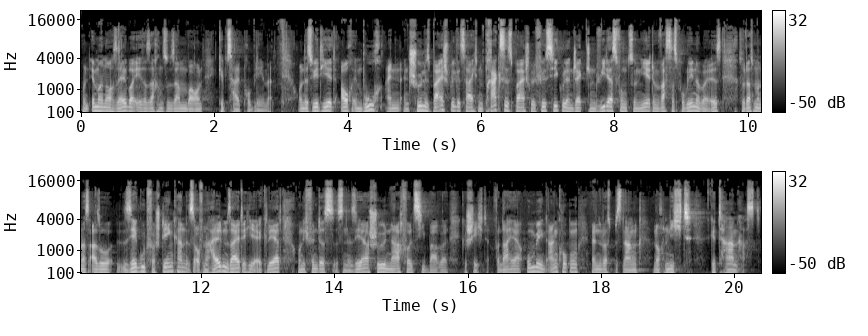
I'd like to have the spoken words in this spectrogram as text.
und immer noch selber ihre Sachen zusammenbauen, gibt's halt Probleme. Und es wird hier auch im Buch ein, ein schönes Beispiel gezeigt, ein Praxisbeispiel für für SQL Injection, wie das funktioniert und was das Problem dabei ist, sodass man das also sehr gut verstehen kann. Ist auf einer halben Seite hier erklärt und ich finde, das ist eine sehr schön nachvollziehbare Geschichte. Von daher unbedingt angucken, wenn du das bislang noch nicht getan hast.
